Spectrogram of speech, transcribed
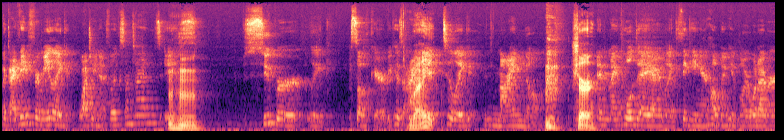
like I think for me, like watching Netflix sometimes is Mm-hmm. super like self care because I Right. get to like mind numb. Sure. And, and my whole day I'm like thinking or helping people or whatever,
